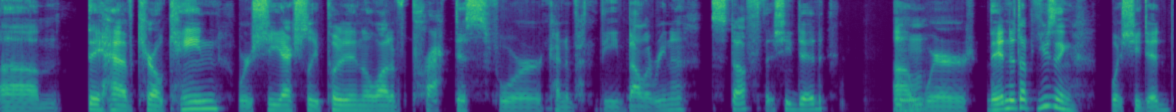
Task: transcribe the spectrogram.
um they have carol kane where she actually put in a lot of practice for kind of the ballerina stuff that she did uh, Mhm. where they ended up using what she did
